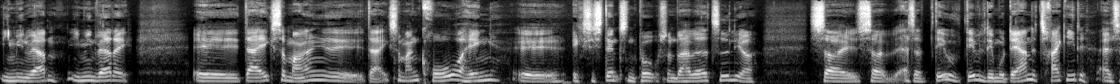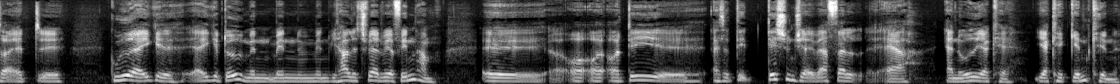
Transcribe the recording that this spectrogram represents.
i min verden, i min hverdag. Øh, der er ikke så mange, øh, der er ikke så mange kroge at hænge øh, eksistensen på, som der har været tidligere. Så, øh, så altså, det, er jo, det er vel det moderne træk i det, altså at øh, Gud er ikke, er ikke død, men, men, men vi har lidt svært ved at finde ham. Øh, og og, og det, øh, altså det, det synes jeg i hvert fald er, er noget, jeg kan, jeg kan genkende.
